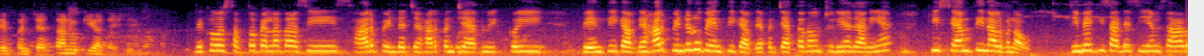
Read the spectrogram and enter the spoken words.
ਤੇ ਪੰਚਾਇਤਾਂ ਨੂੰ ਕੀ ਆਦੇਸ਼ ਨੇ ਦੇਖੋ, ਸਭ ਤੋਂ ਪਹਿਲਾਂ ਤਾਂ ਅਸੀਂ ਹਰ ਪਿੰਡ 'ਚ, ਹਰ ਪੰਚਾਇਤ ਨੂੰ ਇੱਕੋ ਹੀ ਬੇਨਤੀ ਕਰਦੇ ਹਾਂ, ਹਰ ਪਿੰਡ ਨੂੰ ਬੇਨਤੀ ਕਰਦੇ ਹਾਂ, ਪੰਚਾਇਤਾਂ ਤਾਂ ਹੁਣ ਚੁਣੀਆਂ ਜਾਣੀਆਂ ਕਿ ਸਹਿਮਤੀ ਨਾਲ ਬਣਾਓ। ਜਿਵੇਂ ਕਿ ਸਾਡੇ ਸੀਐਮ ਸਾਹਿਬ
